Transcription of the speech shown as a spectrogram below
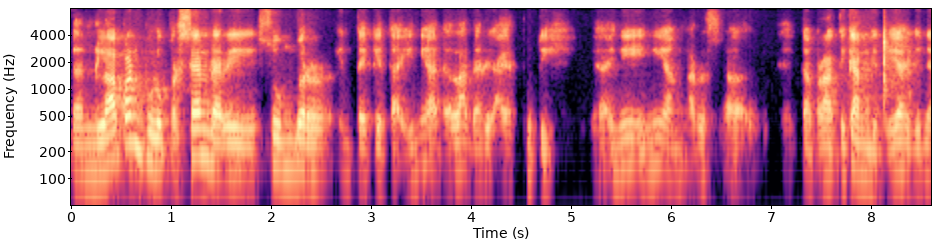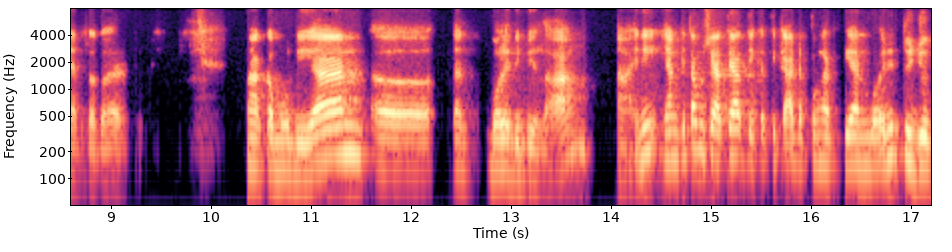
Dan 80% dari sumber intake kita ini adalah dari air putih. Ya, ini ini yang harus uh, kita perhatikan gitu ya. Jadi ada satu air putih. Nah, kemudian uh, dan boleh dibilang Nah, ini yang kita mesti hati-hati ketika ada pengertian bahwa ini 72%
